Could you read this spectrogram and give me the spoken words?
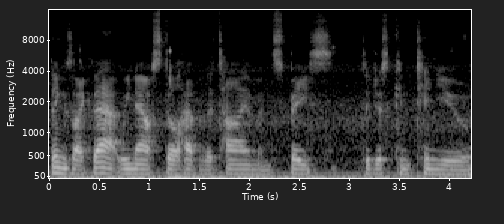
things like that. We now still have the time and space to just continue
